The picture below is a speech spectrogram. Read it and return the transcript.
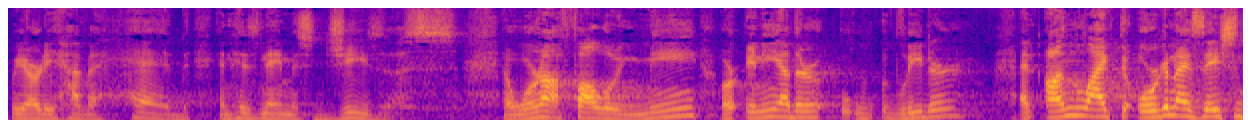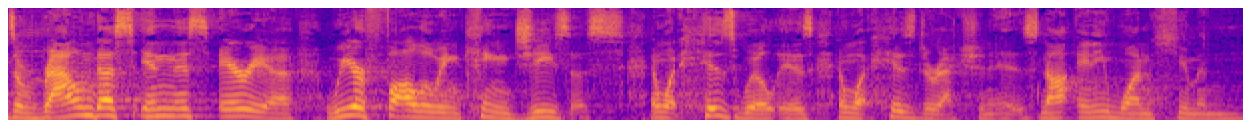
We already have a head, and his name is Jesus. And we're not following me or any other leader. And unlike the organizations around us in this area, we are following King Jesus and what his will is and what his direction is, not any one human.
